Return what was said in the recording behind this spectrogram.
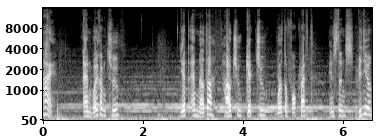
Hi, and welcome to yet another how to get to World of Warcraft instance video.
